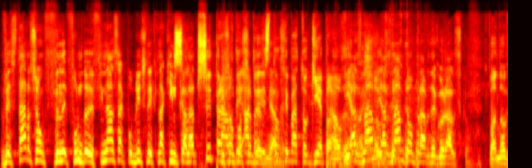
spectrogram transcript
wystarczą w fund- w finansach publicznych na kilka Są lat trzy i są prawdy, a potrzebne to jest zmiany. to chyba to G prawdy. Ja znam, ja znam tą prawdę góralską. Panowie.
